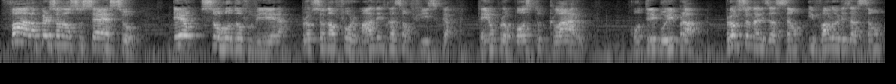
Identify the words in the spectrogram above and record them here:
Fala, personal sucesso. Eu sou Rodolfo Vieira, profissional formado em educação física, tenho um propósito claro: contribuir para profissionalização e valorização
